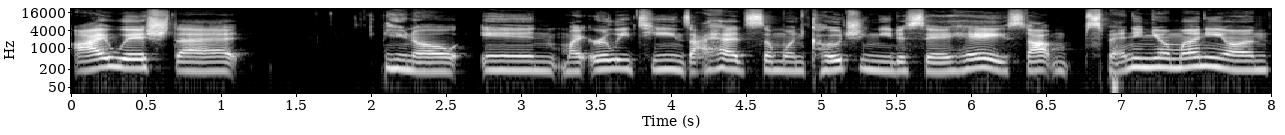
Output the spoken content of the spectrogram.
I wish that you know, in my early teens, I had someone coaching me to say, hey, stop spending your money on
